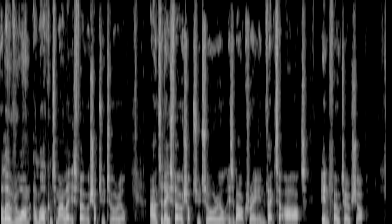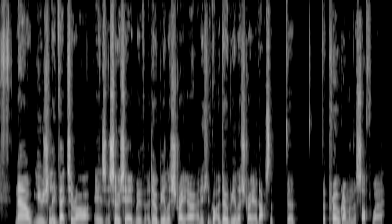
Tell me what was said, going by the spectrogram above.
Hello everyone and welcome to my latest Photoshop tutorial. And today's Photoshop tutorial is about creating vector art in Photoshop. Now usually vector art is associated with Adobe Illustrator and if you've got Adobe Illustrator that's the, the, the program and the software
